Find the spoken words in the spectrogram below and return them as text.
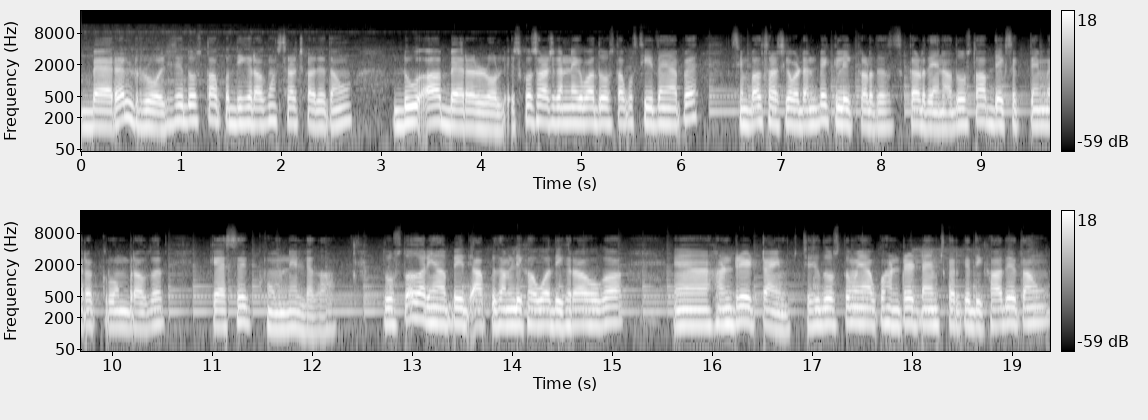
barrel roll. जैसे दोस्तों आपको दिख रहा होगा, मैं सर्च कर देता हूँ। Do a barrel roll. इसको सर्च करने के बाद दोस्तों आपको सीधा यहाँ पे सिंपल सर्च के बटन पे क्लिक कर दे, कर देना। दोस्तों आप देख सकते हैं मेरा क्रोम ब्राउज़र कैसे घूमने लगा। दोस्तों अगर यहाँ पे आपके सामने लिखा हुआ दिख रहा होगा हंड्रेड टाइम्स जैसे दोस्तों मैं आपको हंड्रेड टाइम्स करके दिखा देता हूँ।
